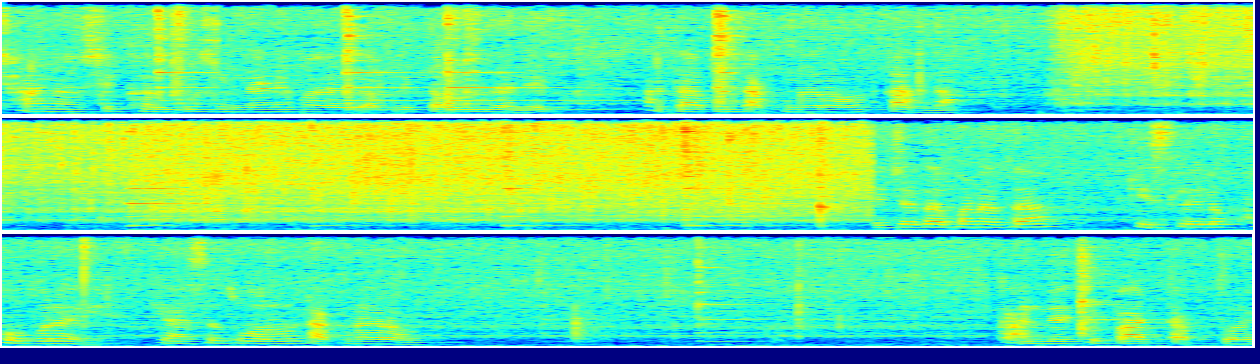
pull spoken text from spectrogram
छान असे खरपूस शेंगदाणे भा आपले तळून झालेत. आता आपण टाकणार आहोत कांदा. त्याच्यात आपण आता किसलेलं खोबरं आहे हे असंच वरून टाकणार आहोत. कांद्याची पात टाकतोय.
